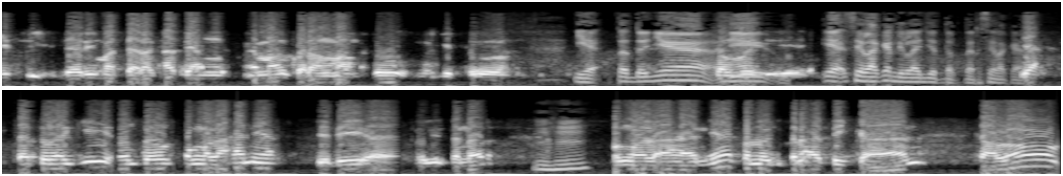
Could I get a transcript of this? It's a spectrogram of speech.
gizi dari masyarakat yang memang kurang mampu begitu. Iya, tentunya Kemudian- di ya silakan dilanjut dokter, silakan. Ya, satu lagi untuk pengolahannya. Jadi, eh, listener, Mhm. pengolahannya perlu diperhatikan kalau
